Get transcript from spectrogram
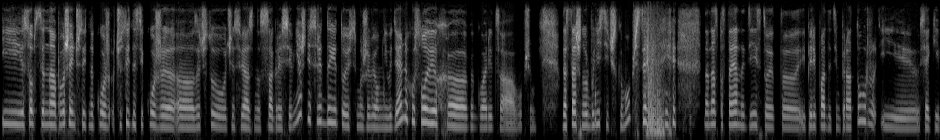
И, собственно, повышение чувствительной кожи, чувствительности кожи э, зачастую очень связано с агрессией внешней среды, то есть мы живем не в идеальных условиях, э, как говорится, а, в общем, достаточно урбанистическом обществе. На нас постоянно действуют э, и перепады температур, и всякие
